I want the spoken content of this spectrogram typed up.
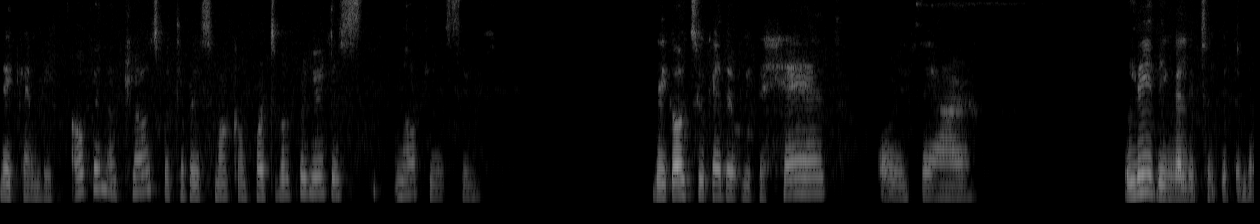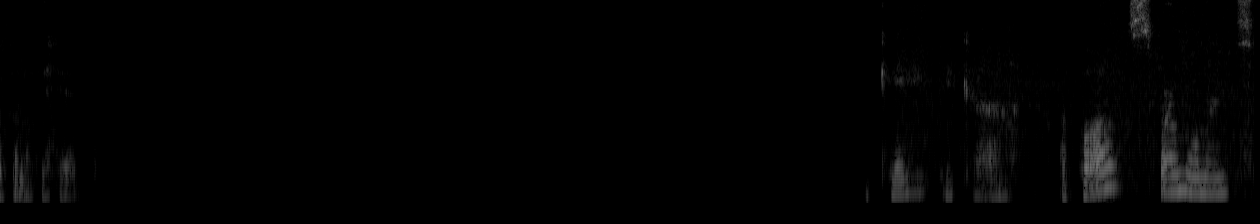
They can be open or closed, whatever is more comfortable for you, just noticing. They go together with the head, or if they are leading a little bit the movement of the head. Okay, take a, a pause for a moment.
